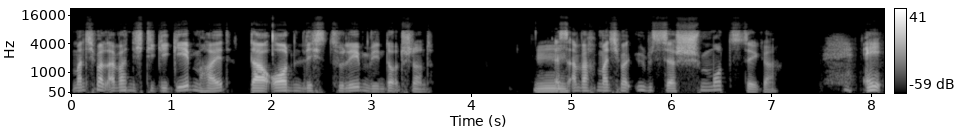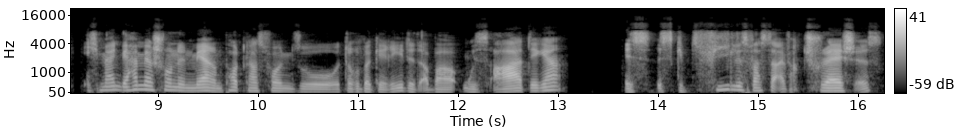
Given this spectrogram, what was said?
manchmal einfach nicht die Gegebenheit, da ordentlich zu leben wie in Deutschland. Hm. Es ist einfach manchmal übelster Schmutz, Digga. Ey, ich meine, wir haben ja schon in mehreren Podcast-Folgen so darüber geredet, aber USA, Digga, es, es gibt vieles, was da einfach Trash ist.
